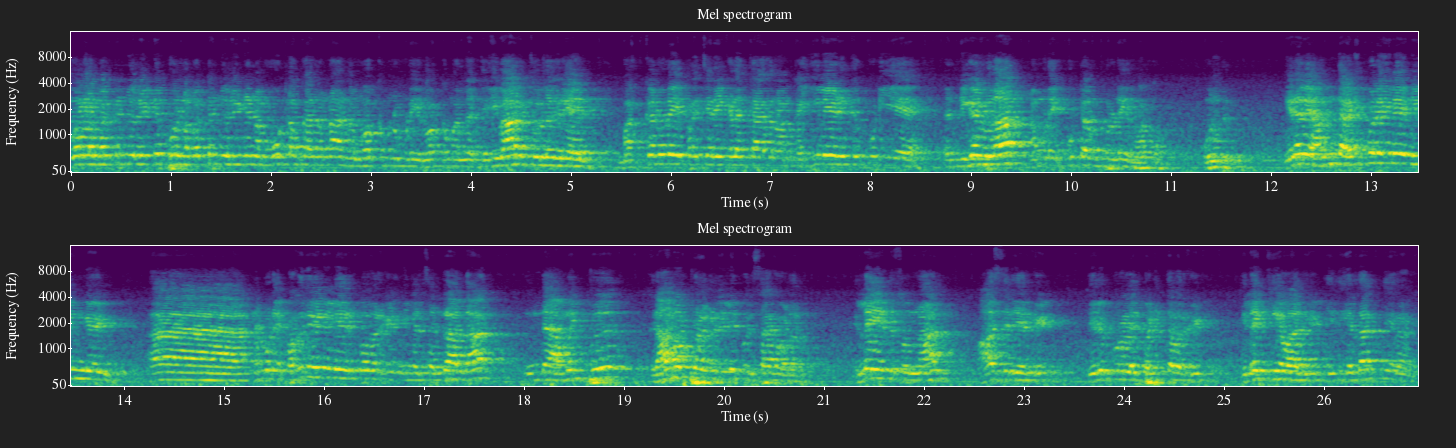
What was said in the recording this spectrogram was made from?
குரலை மட்டும் சொல்லிட்டு பொருளை மட்டும் சொல்லிட்டு நம்ம வீட்டில் உட்காந்தோம்னா அந்த நோக்கம் நம்முடைய நோக்கம் அல்ல. தெளிவாக சொல்லுகிறேன் மக்களுடைய பிரச்சனைகளுக்காக நாம் கையிலே எடுக்கக்கூடிய நிகழ்வு தான் நம்முடைய கூட்டமைப்பினுடைய நோக்கம். ஒன்று. எனவே அந்த அடிப்படையிலே நீங்கள் நம்முடைய பகுதிகளிலே இருப்பவர்கள் நீங்கள் சென்றால்தான் இந்த அமைப்பு கிராமப்புறங்களிலே பெருசாக வளரும். இல்லை என்று சொன்னால் ஆசிரியர்கள் திருக்குறளை படித்தவர்கள் இலக்கியவாதிகள் இது எல்லாரும் செய்யறாங்க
